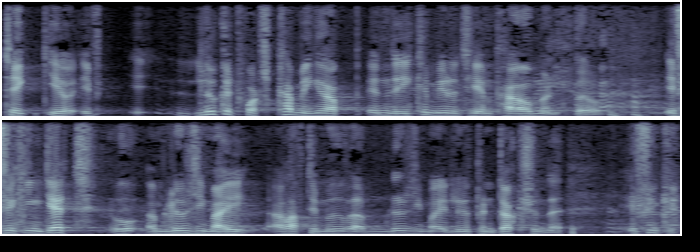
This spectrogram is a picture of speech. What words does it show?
Take, you know, if, look at what's coming up in the community empowerment bill. If you can get, oh, I'm losing my, I'll have to move, I'm losing my loop induction there. If you can.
